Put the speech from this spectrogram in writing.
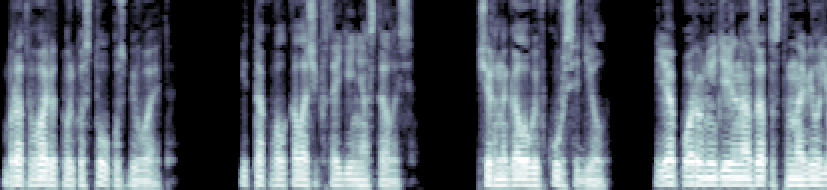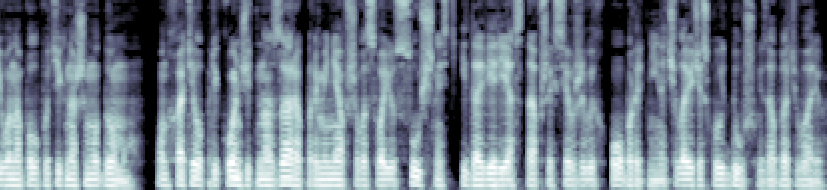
Брат Варю только с толку сбивает. И так волколачек в тайге не осталось. Черноголовый в курсе дел. Я пару недель назад остановил его на полпути к нашему дому. Он хотел прикончить Назара, променявшего свою сущность и доверие оставшихся в живых оборотней на человеческую душу и забрать Варю.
